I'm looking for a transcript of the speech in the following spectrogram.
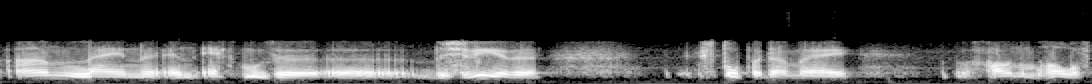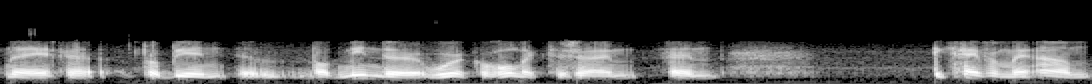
aanlijnen en echt moeten bezweren, stoppen daarmee gewoon om half negen probeer uh, wat minder workaholic te zijn. En ik geef hem mee aan,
